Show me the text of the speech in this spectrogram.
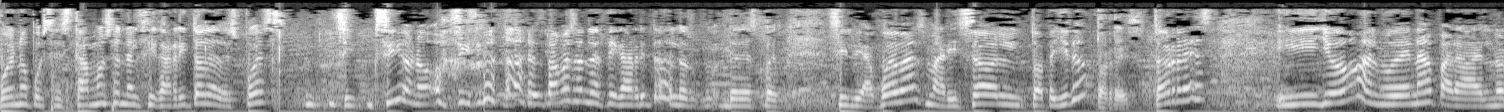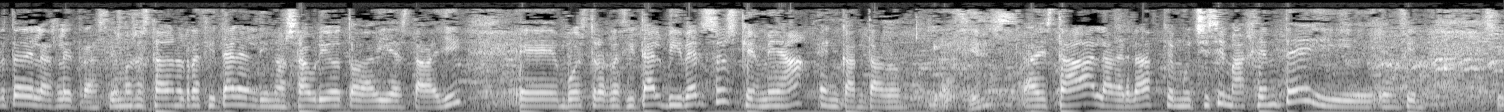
Bueno, pues estamos en el cigarrito de después. ¿Sí, ¿Sí o no? Sí, sí. estamos en el cigarrito de, los- de después. Silvia Cuevas, Marisol, ¿tu apellido? Torres. Torres. Y yo, Almudena, para el norte de las letras. Hemos estado en el recital, el dinosaurio todavía estaba allí. Eh, vuestro recital Viversos, que me ha encantado. Gracias. Ahí está, la verdad, que muchísima gente y, en fin. Sí.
